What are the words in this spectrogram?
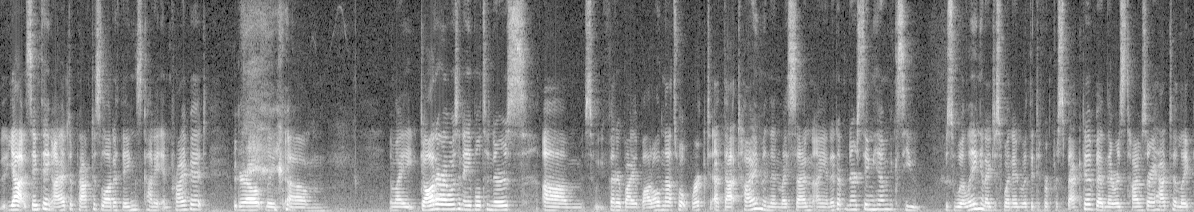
yeah same thing i had to practice a lot of things kind of in private figure out like um, my daughter i wasn't able to nurse um, so we fed her by a bottle and that's what worked at that time. And then my son i ended up nursing him because he was willing and i just went in with a different perspective. And there was times where i had to like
